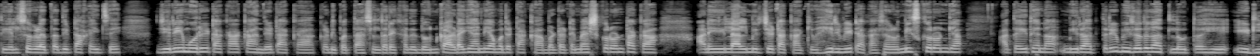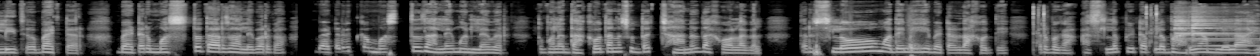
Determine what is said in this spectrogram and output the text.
तेल सगळ्यात आधी टाकायचं. आहे जिरी मोहरी टाका कांदे टाका कढीपत्ता असेल तर एखादे दोन काड्या घ्या आणि यामध्ये टाका. बटाटे मॅश करून टाका आणि लाल मिरची टाका किंवा हिरवी टाका सगळं मिक्स करून घ्या. आता इथे ना मी रात्री भिजत घातलं होतं हे इडलीचं बॅटर बॅटर मस्त तयार झालं बरं का. बॅटर इतकं मस्त झालं आहे म्हणल्यावर तुम्हाला दाखवताना सुद्धा छानच दाखवावं लागेल. तर स्लोमध्ये मी हे बॅटर दाखवते. तर बघा असलं पीठ आपलं भारी आंबलेलं आहे.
